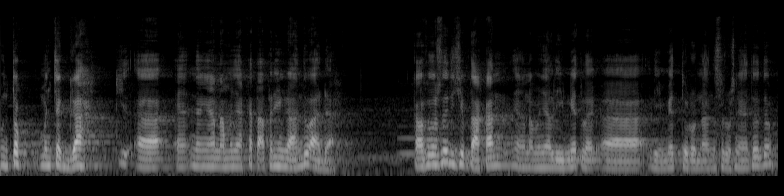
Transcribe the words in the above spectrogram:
Untuk mencegah uh, yang namanya kata teringgaan itu ada Kalkulus itu diciptakan yang namanya limit uh, limit turunan seterusnya itu tuh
